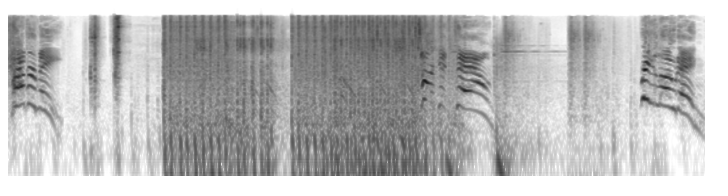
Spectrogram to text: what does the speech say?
Cover me! Target down! Reloading!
